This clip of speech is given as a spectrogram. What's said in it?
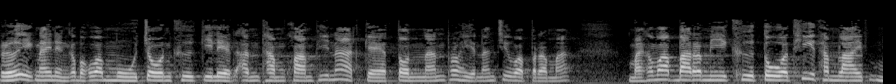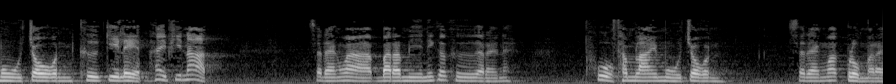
หรืออีกในหนึ่งก็บอกว่าหมู่โจรคือกิเลสอันทำความพินาศแก่ตนนั้น เพราะเหตุนั้นชื่อว่าประมะ หมายความว่าบารมีคือตัวที่ทำลายหมู่โจรคือกิเลสให้พินาศ แสดงว่าบารมีนี้ก็คืออะไรนะผู้ทำลายหมู่โจร แสดงว่ากลุ่มอะไร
